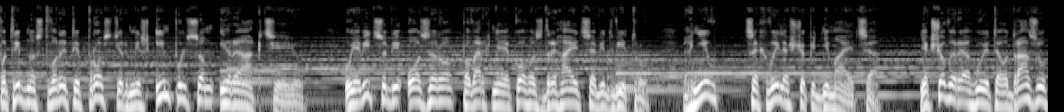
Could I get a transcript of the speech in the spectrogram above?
Потрібно створити простір між імпульсом і реакцією. Уявіть собі озеро, поверхня якого здригається від вітру. Гнів це хвиля, що піднімається. Якщо ви реагуєте одразу,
